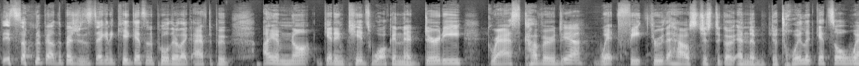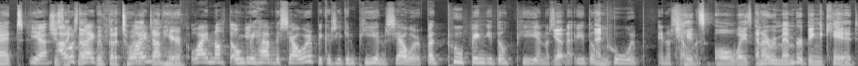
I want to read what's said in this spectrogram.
there's something about the pressure. The second a kid gets in the pool, they're like, I have to poop. I am not getting kids walking their dirty, grass covered, Yeah. wet feet through the house just to go, and the, the toilet gets all wet. Yeah, She's I like, no, like, we've got a toilet down not- here. Why not only have the shower because you can pee in a shower, but pooping you don't pee in a Yeah, no, you don't and poop in a shower. Kids always, and I remember being a kid,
